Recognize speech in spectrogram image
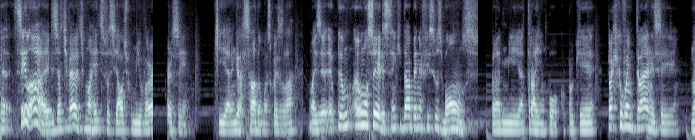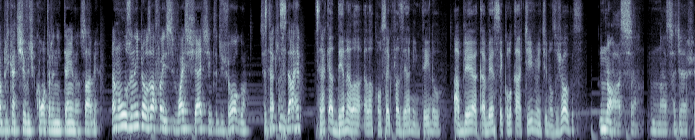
é, sei lá, eles já tiveram tipo, uma rede social tipo Miiverse, que era engraçado algumas coisas lá. Mas eu, eu, eu não sei, eles têm que dar benefícios bons para me atrair um pouco. Porque pra que, que eu vou entrar nesse no aplicativo de contra Nintendo, sabe? Eu não uso nem para usar voice, voice chat dentro de jogo. Você será, tem que me dar. Será que a Dena ela, ela consegue fazer a Nintendo abrir a cabeça e colocar achievement nos jogos? Nossa, nossa, Jeff.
